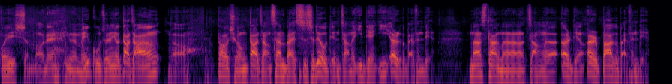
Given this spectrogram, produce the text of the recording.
为什么呢？因为美股昨天又大涨啊，道琼大涨三百四十六点，涨了一点一二个百分点。纳斯达克呢涨了二点二八个百分点。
